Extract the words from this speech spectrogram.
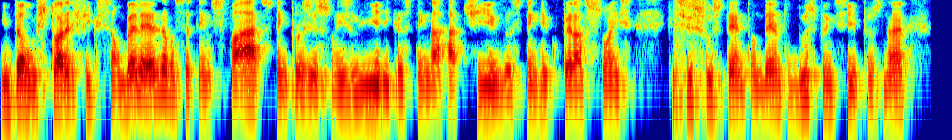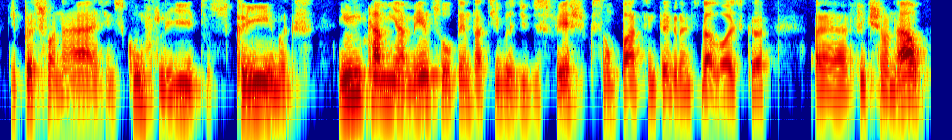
Então, história de ficção, beleza, você tem os fatos, tem projeções líricas, tem narrativas, tem recuperações que se sustentam dentro dos princípios né, de personagens, conflitos, clímax, encaminhamentos ou tentativas de desfecho, que são partes integrantes da lógica é, ficcional,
